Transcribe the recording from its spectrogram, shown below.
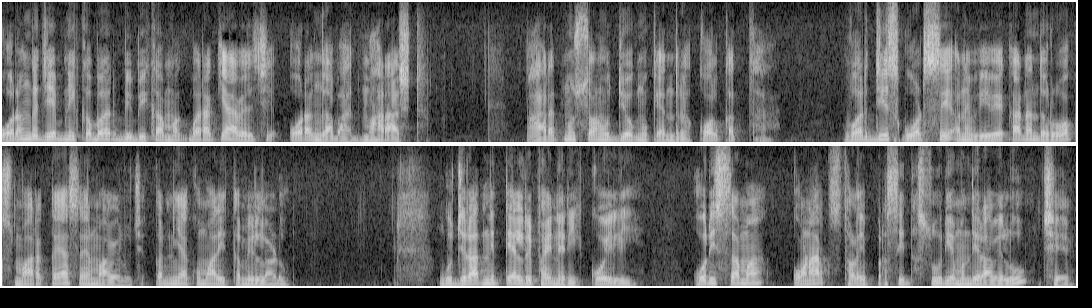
ઔરંગઝેબની કબર બીબીકા મકબરા ક્યાં આવેલ છે? ઔરંગાબાદ, મહારાષ્ટ્ર. ભારતનું શણ ઉદ્યોગનું કેન્દ્ર, કોલકાતા. વર્જિસ ગોડસે અને વિવેકાનંદ રોક સ્મારક કયા શહેરમાં આવેલું છે? કન્યાકુમારી, તમિલનાડુ. ગુજરાતની તેલ રિફાઇનરી, કોયલી. ઓરિસ્સામાં કોણાર્ક સ્થળે પ્રસિદ્ધ સૂર્ય મંદિર આવેલું છે.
